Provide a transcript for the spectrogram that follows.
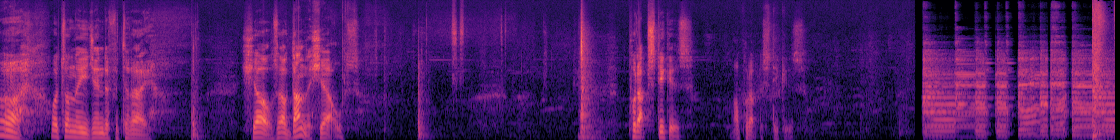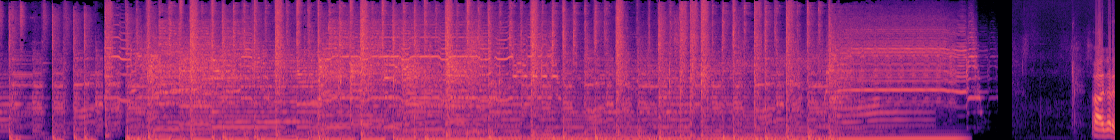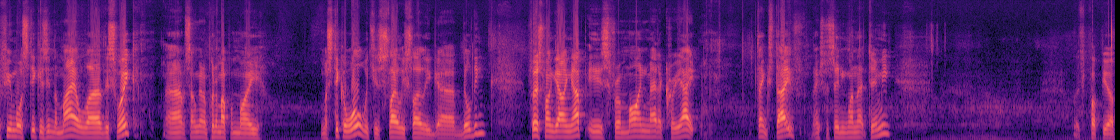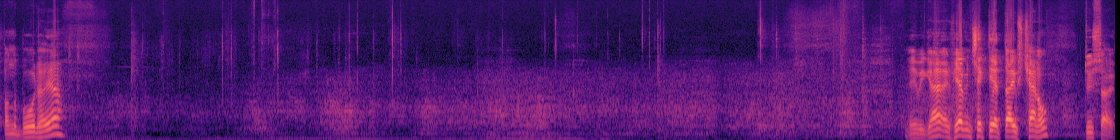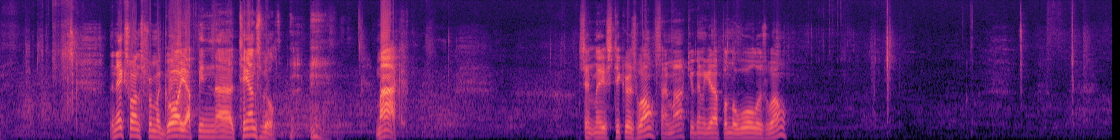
Oh, what's on the agenda for today? Shelves. I've done the shelves. Put up stickers. I'll put up the stickers. I've got a few more stickers in the mail uh, this week, uh, so I'm going to put them up on my my sticker wall, which is slowly, slowly uh, building. First one going up is from Mind Matter Create. Thanks, Dave. Thanks for sending one that to me. Let's pop you up on the board here. There we go. If you haven't checked out Dave's channel, do so. The next one's from a guy up in uh, Townsville, Mark. Sent me a sticker as well. So Mark, you're going to go up on the wall as well.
